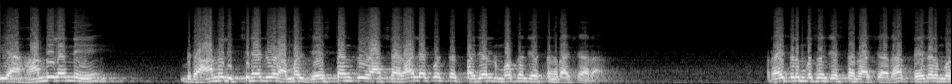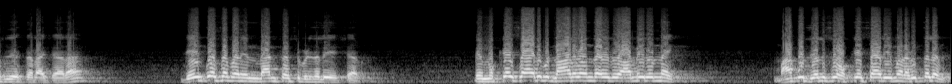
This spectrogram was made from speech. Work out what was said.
ఈ హామీలన్నీ మీరు హామీలు ఇచ్చినట్టు అమలు చేస్తానికి రాశారా? లేకపోతే ప్రజలను మోసం చేస్తానికి రాశారా? రైతులు మోసం చేస్తాను రాశారా? పేదలు మోసం చేస్తాను రాశారా? దేనికోసం నేను మేనిఫెస్టో విడుదల చేశారు. మేము ఒకేసారి ఇప్పుడు నాలుగు వందల ఐదు హామీలు ఉన్నాయి. మాకు తెలుసు ఒకేసారి ఏమని అడుగుతలేం.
